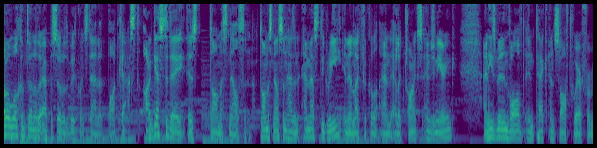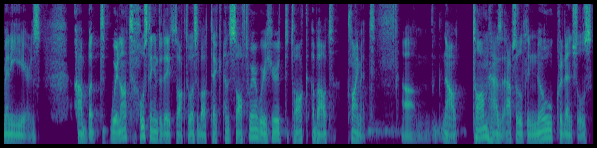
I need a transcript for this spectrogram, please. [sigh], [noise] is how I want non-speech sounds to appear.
Hello and welcome to another episode of the Bitcoin Standard podcast. Our guest today is Thomas Nelson. Thomas Nelson has an MS degree in electrical and electronics engineering, and he's been involved in tech and software for many years. Uh, but we're not hosting him today to talk to us about tech and software. We're here to talk about climate. Um, now, Tom has absolutely no credentials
